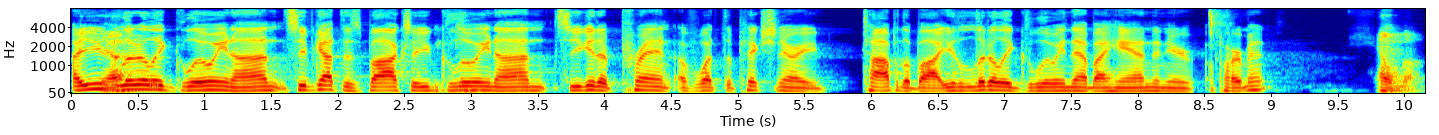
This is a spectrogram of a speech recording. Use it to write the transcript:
are you yeah. literally gluing on? So you've got this box. Are you gluing on? So you get a print of what the Pictionary top of the box. You're literally gluing that by hand in your apartment? Hell no.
